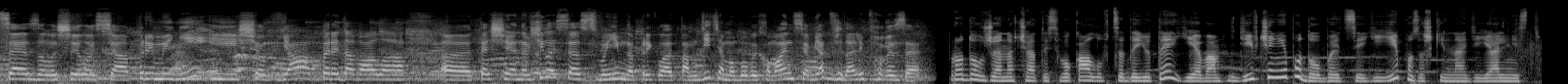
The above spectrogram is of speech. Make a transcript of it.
це залишилося при мені, і щоб я передавала е, те, що я навчилася своїм, наприклад, там дітям або вихованцям, як вже далі повезе. Продовжує навчатись вокалу в ЦДЮТ Єва. Дівчині подобається її позашкільна діяльність.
